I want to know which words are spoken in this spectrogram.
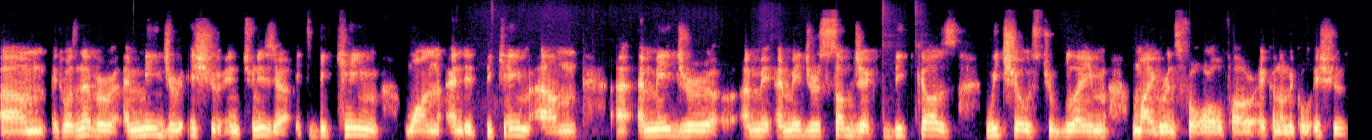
um, it was never a major issue in Tunisia. It became one, and it became um, a, a, major a, ma a, major subject because we chose to blame migrants for all of our economical issues.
